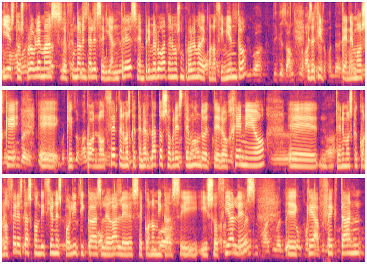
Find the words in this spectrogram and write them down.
Y estos problemas eh, fundamentales serían tres. En primer lugar, tenemos un problema de conocimiento, es decir, tenemos que, eh, que conocer, tenemos que tener datos sobre este mundo heterogéneo, tenemos que conocer estas condiciones políticas, legales, económicas y, sociales que afectan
